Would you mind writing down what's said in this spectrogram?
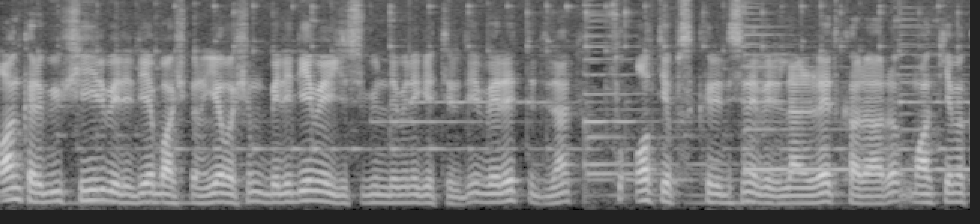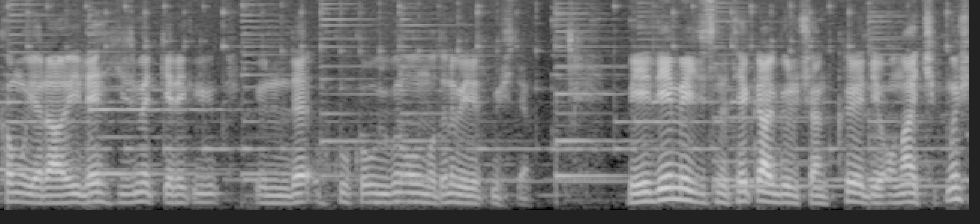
Ankara Büyükşehir Belediye Başkanı Yavaş'ın belediye meclisi gündemine getirdiği ve reddedilen su altyapısı kredisine verilen red kararı mahkeme kamu yararı ile hizmet gerekli yönünde hukuka uygun olmadığını belirtmişti. Belediye meclisinde tekrar görüşen krediye onay çıkmış,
